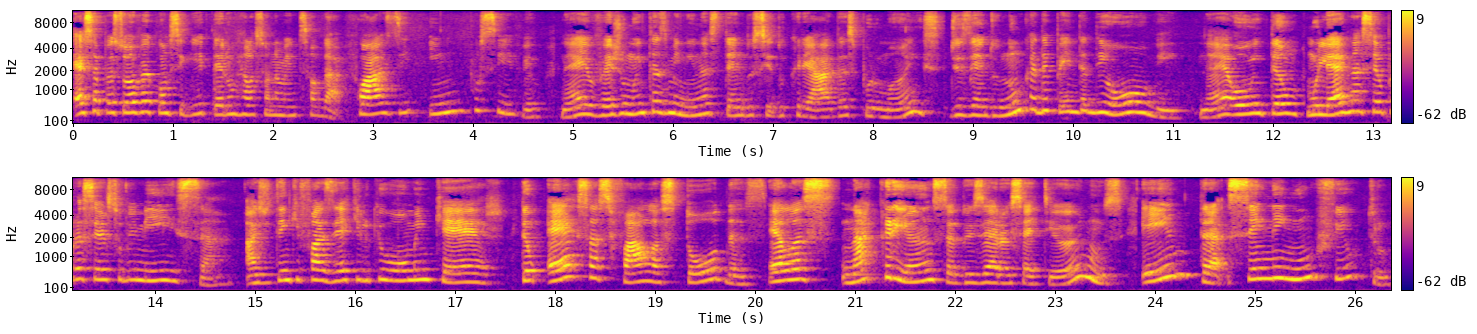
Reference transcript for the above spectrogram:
essa pessoa vai conseguir ter um relacionamento saudável? Quase impossível, né? Eu vejo muitas meninas tendo sido criadas por mães dizendo nunca dependa de homem, né? Ou então mulher nasceu para ser submissa. A gente tem que fazer aquilo que o homem quer. Então, essas falas todas, elas na criança dos 0 aos 7 anos, entra sem nenhum filtro.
